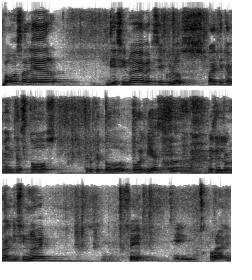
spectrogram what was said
Vamos a leer 19 versículos, prácticamente es todos, creo que todo, todo el 10, es del 1 al 19. ¿Sí? Sí. Órale.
